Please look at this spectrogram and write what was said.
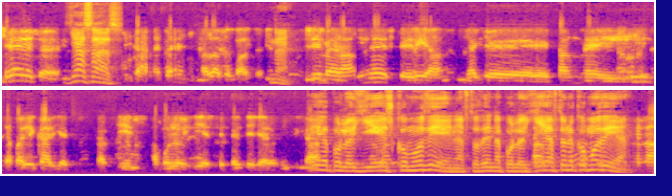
Χαίρετε. Γεια σας. Τι κάνετε, καλά το πάτε. Ναι. Σήμερα είναι ευκαιρία, μια και κάνουν οι, τα παλικάρια της καυγή απολογίες και τέτοια για ερωτικά. Οι απολογίες, κομμωδία είναι αυτό, δεν είναι απολογία, αυτό είναι κομμωδία. Να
